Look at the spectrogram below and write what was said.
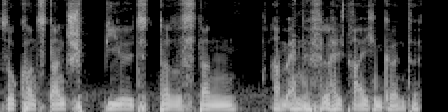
so konstant spielt, dass es dann am Ende vielleicht reichen könnte.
